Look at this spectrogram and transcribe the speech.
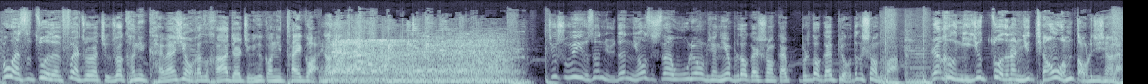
不管是坐在饭桌上、酒桌上跟你开玩笑，还是喝点酒以后跟你抬杠，属于有时候女的，你要是实在无聊不行，你也不知道该上该不知道该表这个上的话，然后你就坐在那，你就听我们叨了就行了，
